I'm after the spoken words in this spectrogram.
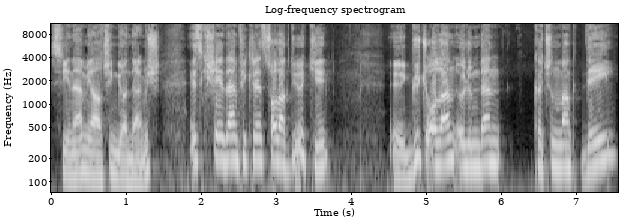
Sinem Yalçın göndermiş. Eskişehir'den Fikret Solak diyor ki e, güç olan ölümden kaçınmak değil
